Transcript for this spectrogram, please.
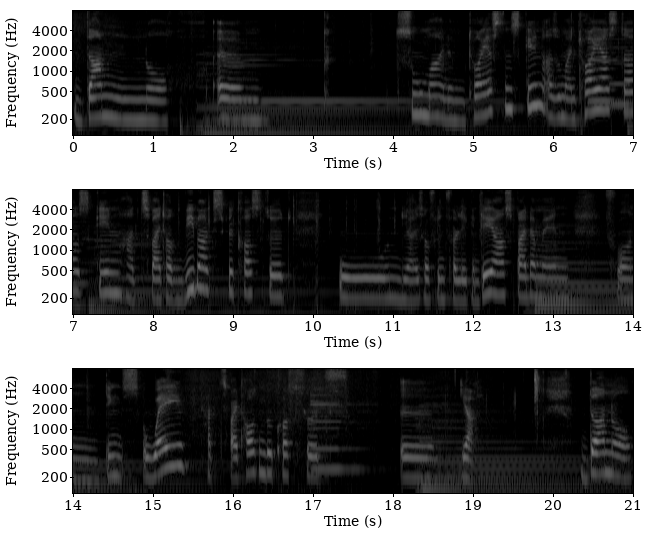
dann noch ähm, zu meinem teuersten Skin. Also mein teuerster Skin hat 2000 V-Bucks gekostet. Und ja, ist auf jeden Fall legendär. Spider-Man von Dings Away hat 2000 gekostet. Äh, ja. Dann noch,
